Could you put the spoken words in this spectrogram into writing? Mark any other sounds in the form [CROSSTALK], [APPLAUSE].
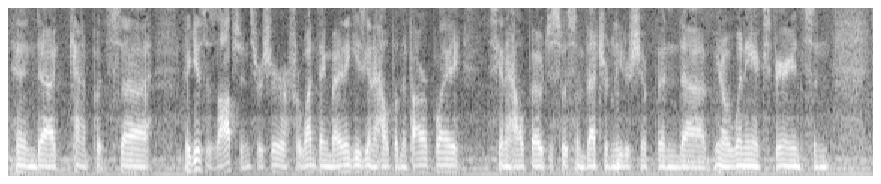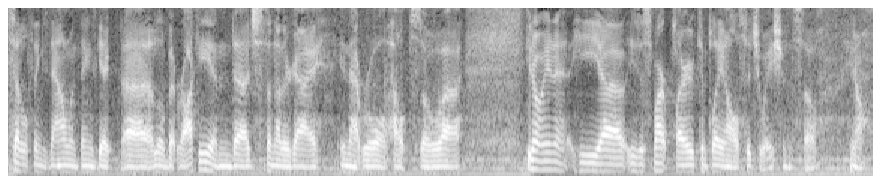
and uh, kind of puts, uh, it gives us options for sure, for one thing, but I think he's going to help on the power play. He's going to help out just with some veteran leadership and, uh, you know, winning experience and settle things down when things get uh, a little bit rocky, and uh, just another guy in that role helps. So, you know, he uh, he's a smart player who can play in all situations. So, you know,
